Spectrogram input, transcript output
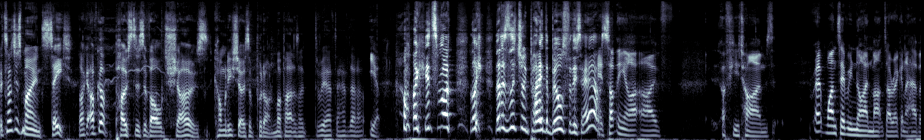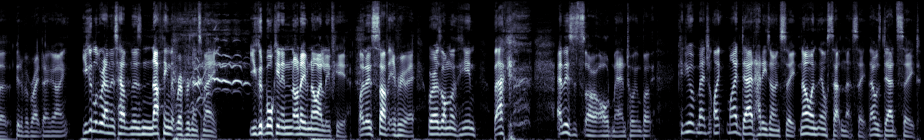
it's not just my own seat. Like I've got posters of old shows, comedy shows I've put on. My partner's like, "Do we have to have that up?" Yep. I'm like, "It's my like that has literally paid the bills for this house." It's something I, I've a few times. at Once every nine months, I reckon I have a bit of a breakdown. Going, you can look around this house and there's nothing that represents me. You could walk in and not even know I live here. Like there's stuff everywhere. Whereas I'm thinking back, and this is so old man talking, but can you imagine? Like my dad had his own seat. No one else sat in that seat. That was dad's seat.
